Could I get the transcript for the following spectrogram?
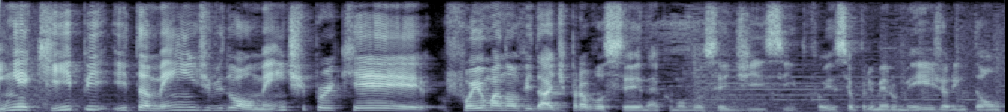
Em equipe e também individualmente, porque foi uma novidade para você, né? Como você disse. Foi o seu primeiro Major, então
